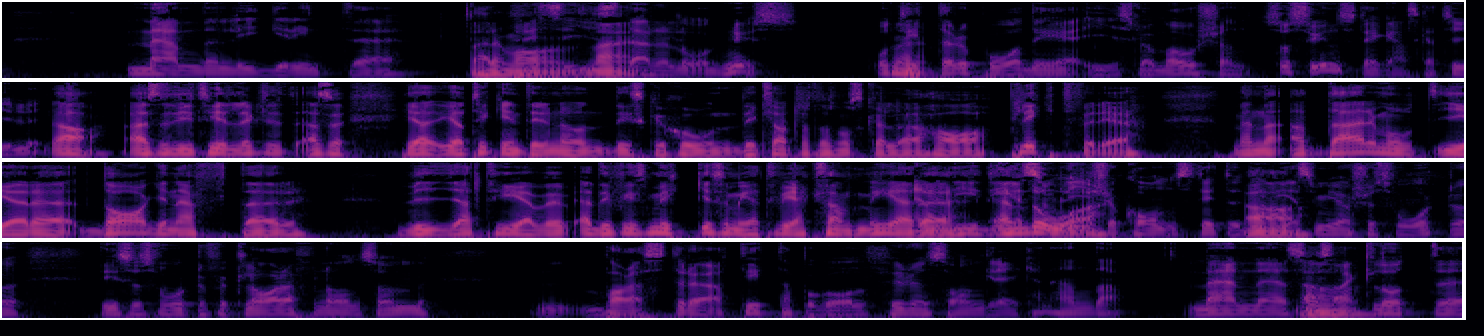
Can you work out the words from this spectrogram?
men den ligger inte Där var, precis nej. där den låg nyss och Nej. tittar du på det i slow motion så syns det ganska tydligt Ja, alltså det är tillräckligt, alltså jag, jag tycker inte det är någon diskussion, det är klart att de skulle ha plikt för det Men att däremot ge det dagen efter via tv, det finns mycket som är tveksamt med det, men det är det ändå som blir så konstigt och det är Ja. det som gör så svårt och det är så svårt att förklara för någon som bara strötittar på golf hur en sån grej kan hända. Men eh, som Ja. sagt, låt, eh,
